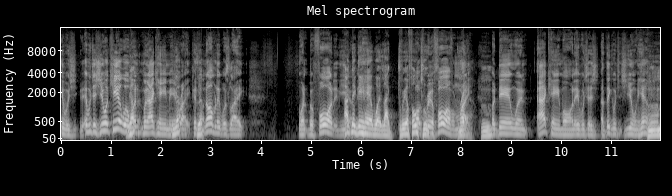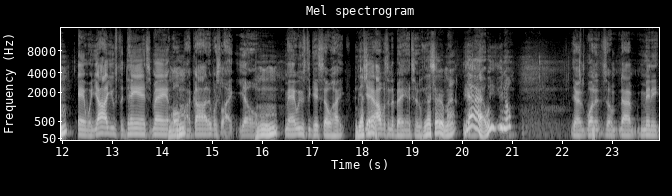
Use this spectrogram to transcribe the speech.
it was, it was just you and Kill Mm-hmm. Yep. when, when I came in, Yep. right? Because Yep. normally it was like, when before the I think they had what like three or four, oh, three or four of them, Yeah. right? Mhm. But then when I came on, it was just, I think it was just you and him. Mm-hmm. And when y'all used to dance, man, oh my God, it was like, yo, man, we used to get so hyped. Mm-hmm. Yes, yeah, sir. I was in the band too. Yes, sir, man. Yeah, we, you know. Yeah, one of some not many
